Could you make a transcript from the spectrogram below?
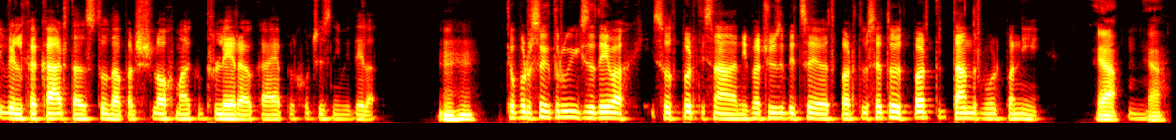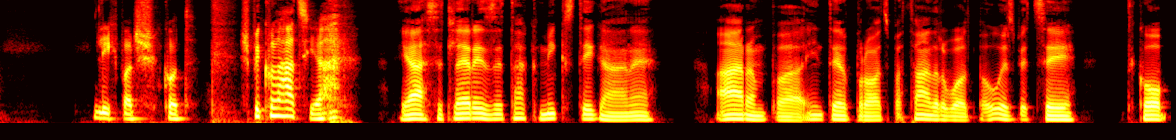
velika karta, zato da pač lahko malo kontrolirajo, kaj Apple hoče z njimi delati. Mhm. Ker pri vseh drugih zadevah so odprti standardi, pač USB-C je odprt, vse to je odprt, Thunderbolt pa ni. Ja, Mm. ja. Lih pač kot špekulacija. Ja, se tle res je tak miks tega, ne. ARM, pa Intel Proc, pa Thunderbolt, pa USB-C, tako,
